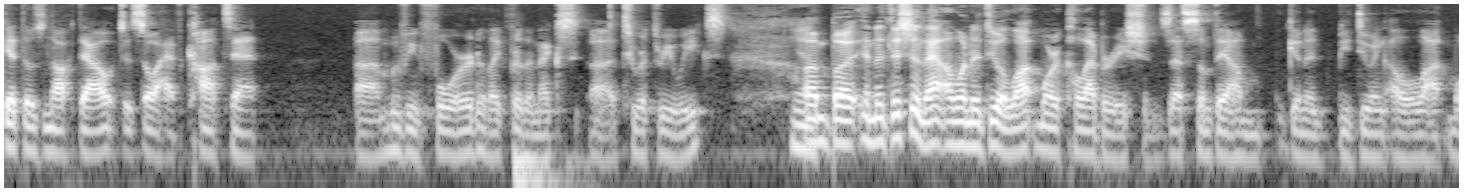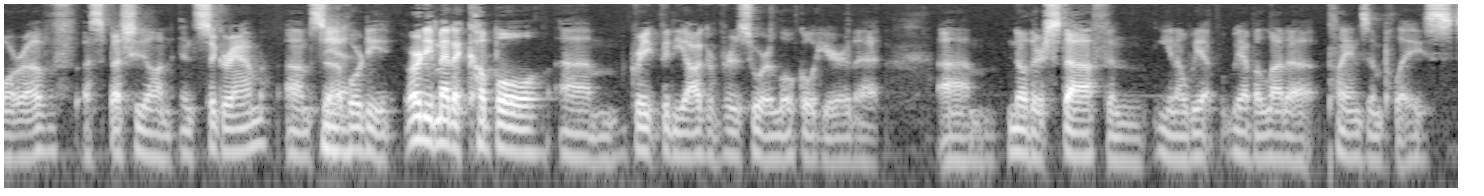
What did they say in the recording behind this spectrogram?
get those knocked out just so I have content uh, moving forward, like for the next uh, two or three weeks. Yeah. Um, but in addition to that, I want to do a lot more collaborations. That's something I'm gonna be doing a lot more of, especially on Instagram. Um, so yeah. I've already already met a couple um, great videographers who are local here that um, know their stuff, and you know we have we have a lot of plans in place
